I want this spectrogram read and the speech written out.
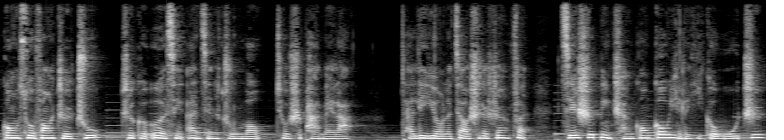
公诉方指出，这个恶性案件的主谋就是帕梅拉。他利用了教师的身份，结识并成功勾引了一个无知、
